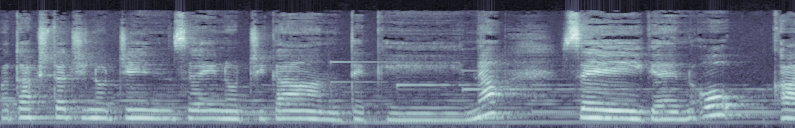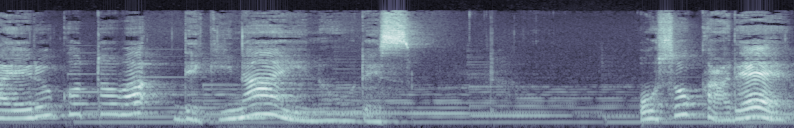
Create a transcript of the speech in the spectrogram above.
私たちの人生の時間的な制限を変えることはできないのです。遅かれ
